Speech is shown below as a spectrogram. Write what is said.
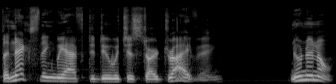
the next thing we have to do, which is start driving. No, no, no.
